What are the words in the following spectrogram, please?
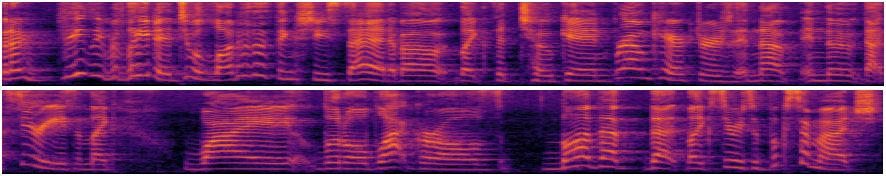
but I really related to a lot of the things she said about like the token brown characters in that in the that series and like why little black girls love that that like series of books so much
